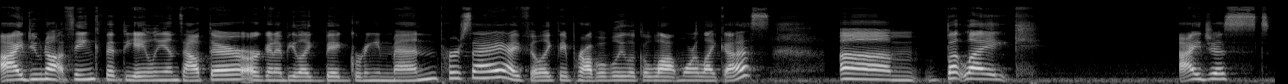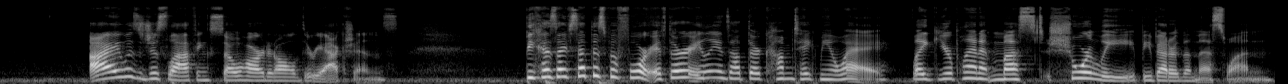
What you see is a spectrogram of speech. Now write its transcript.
I do not think that the aliens out there are going to be like big green men per se. I feel like they probably look a lot more like us. Um but like I just I was just laughing so hard at all of the reactions. Because I've said this before if there are aliens out there, come take me away. Like, your planet must surely be better than this one.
